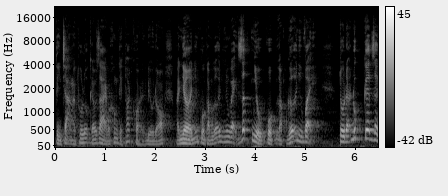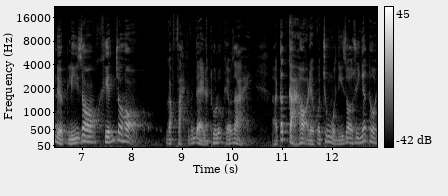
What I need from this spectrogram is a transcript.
tình trạng là thua lỗ kéo dài và không thể thoát khỏi được điều đó. Và nhờ những cuộc gặp gỡ như vậy, rất nhiều cuộc gặp gỡ như vậy, tôi đã đúc kết ra được lý do khiến cho họ gặp phải cái vấn đề là thua lỗ kéo dài. À, tất cả họ đều có chung một lý do duy nhất thôi.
